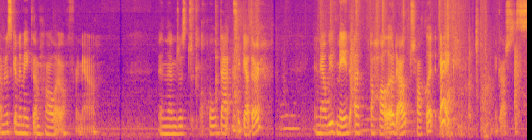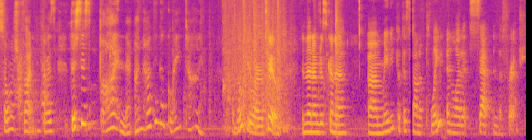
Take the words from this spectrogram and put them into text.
I'm just gonna make them hollow for now. And then just hold that together. And now we've made a, a hollowed out chocolate egg. Oh my gosh, this is so much fun. Guys, this is fun. I'm having a great time. I hope you are too. And then I'm just gonna um, maybe put this on a plate and let it set in the fridge.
